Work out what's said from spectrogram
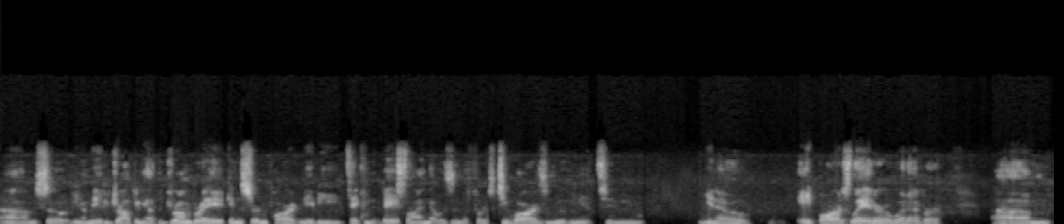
Um, so you know maybe dropping out the drum break in a certain part, maybe taking the bass line that was in the first two bars and moving it to you know eight bars later or whatever. Um,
